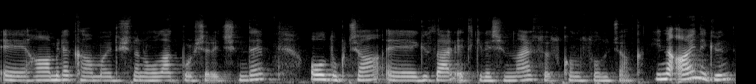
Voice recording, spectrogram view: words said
e, hamile kalmayı düşünen oğlak burçları için de oldukça güzel etkileşimler söz konusu olacak. Yine aynı gün e,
